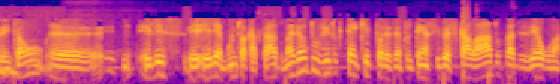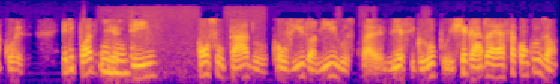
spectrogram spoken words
Uhum. Então, é, eles, ele é muito acatado, mas eu duvido que, tem, que, por exemplo, ele tenha sido escalado para dizer alguma coisa. Ele pode ter, uhum. sim, consultado, ouvido amigos pra, nesse grupo e chegado a essa conclusão.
